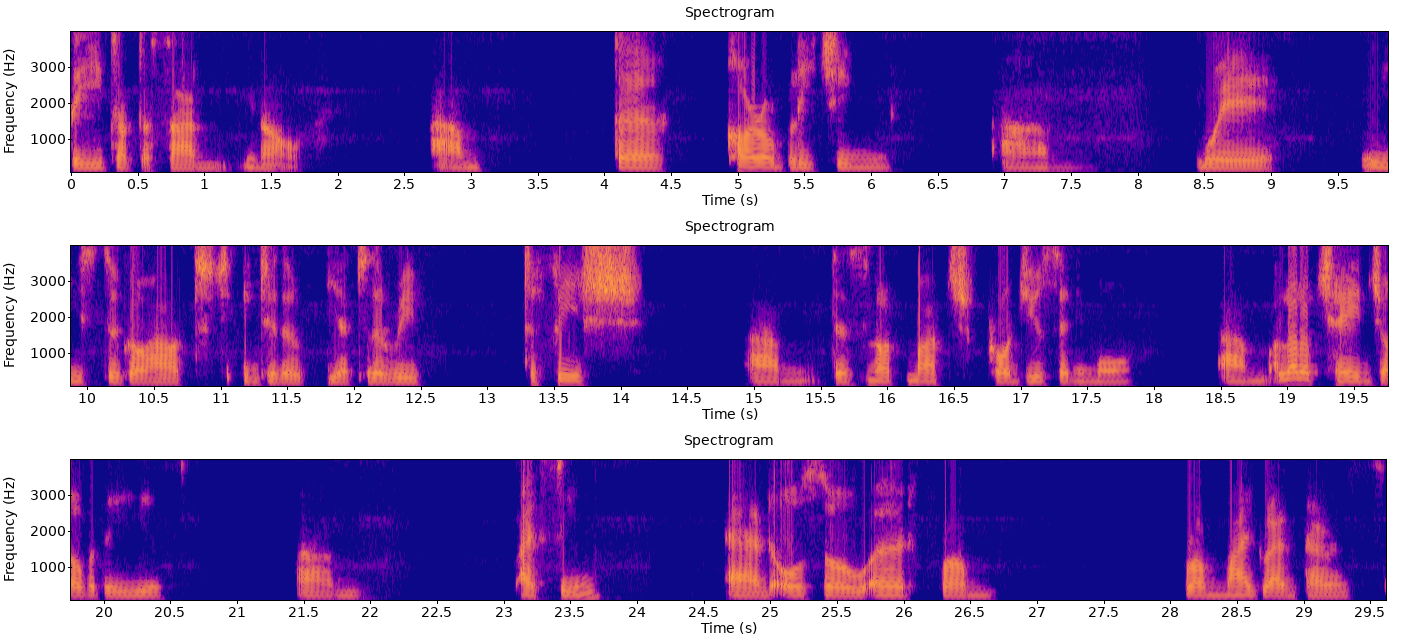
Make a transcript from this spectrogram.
the heat of the sun, you know, um, the coral bleaching, um, where we used to go out into the yeah to the reef to fish. Um, there's not much produce anymore. Um, a lot of change over the years. Um, I've seen and also heard from from my grandparents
